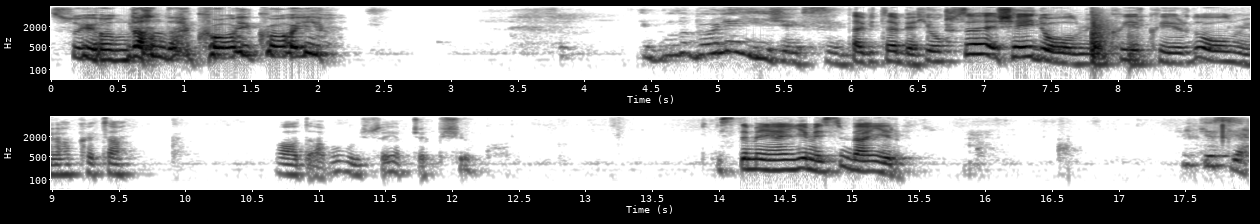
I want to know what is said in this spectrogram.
Suyundan da koy koy. E bunu böyle yiyeceksin. Tabii tabii. Yoksa şey de olmuyor. Kıyır kıyır da olmuyor hakikaten. Adabı buysa yapacak bir şey yok. İstemeyen yemesin ben yerim. Herkes yer.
